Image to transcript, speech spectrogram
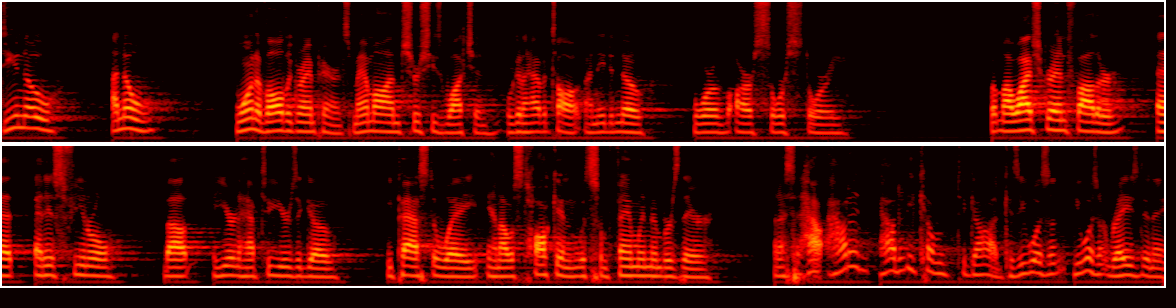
do you know, I know one of all the grandparents. Mama, I'm sure she's watching. We're going to have a talk. I need to know more of our source story. But my wife's grandfather, at, at his funeral about a year and a half, two years ago, he passed away, and I was talking with some family members there. And I said, How, how, did, how did he come to God? Because he wasn't, he wasn't raised in, a,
